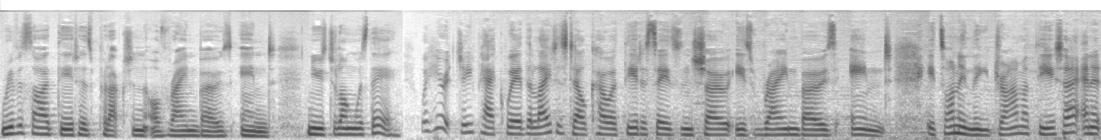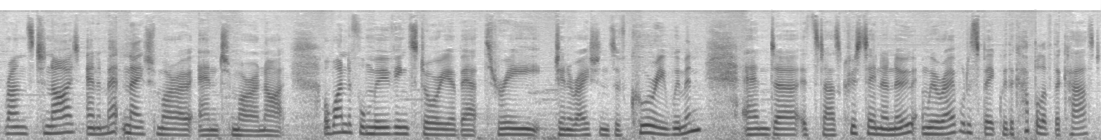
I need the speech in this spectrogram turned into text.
Riverside Theatre's production of Rainbow's End. News Geelong was there. We're here at GPAC where the latest Alcoa Theatre season show is Rainbow's End. It's on in the Drama Theatre and it runs tonight and a matinee tomorrow and tomorrow night. A wonderful moving story about three generations of Koori women and uh, it stars Christine Anu and we were able to speak with a couple of the cast,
